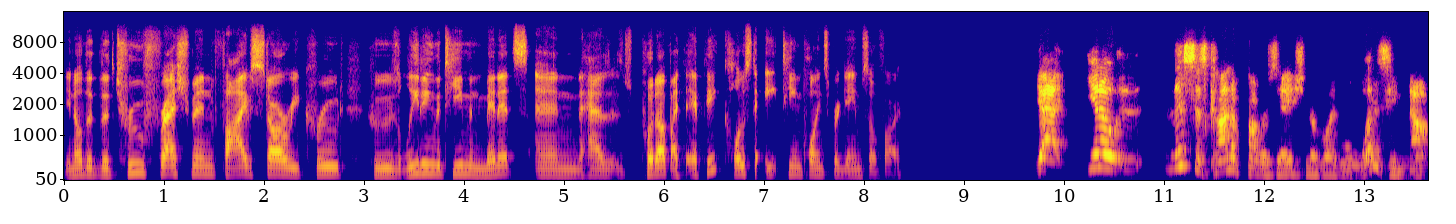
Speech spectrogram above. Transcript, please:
You know, the the true freshman five star recruit who's leading the team in minutes and has put up I, th- I think close to 18 points per game so far. Yeah, you know, this is kind of conversation of like, well, what is he not?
